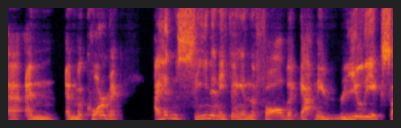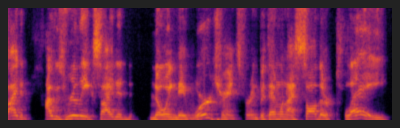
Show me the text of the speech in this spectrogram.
uh, and and McCormick. I hadn't seen anything in the fall that got me really excited. I was really excited knowing they were transferring, but then when I saw their play,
